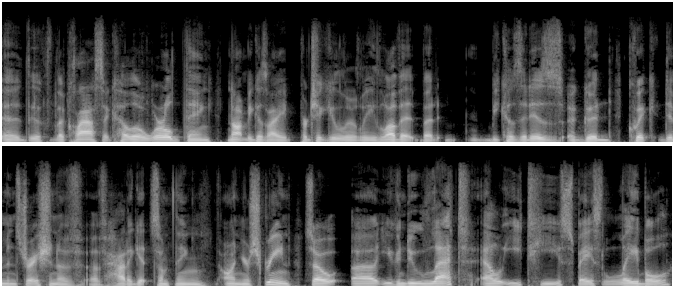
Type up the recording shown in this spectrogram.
uh, the the classic "Hello World" thing. Not because I particularly love it, but because it is a good quick demonstration of of how to get something on your screen. So uh, you can do let l e t space label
